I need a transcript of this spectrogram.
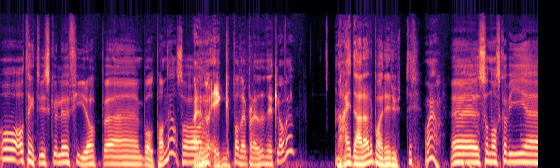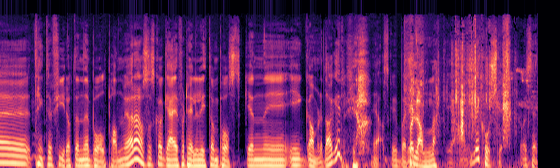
Og, og tenkte vi skulle fyre opp eh, bålpanne. Ja, så, Er det noe egg på det pleddet ditt, Loven? Nei, der er det bare ruter. Oh, ja. Eh, så nå skal vi eh, tenkte å fyre opp denne bålpannen vi har her, og så skal Geir fortelle litt om påsken i, i gamle dager. Ja. skal vi bare... På landet. Ja, det blir koselig. Skal vi se.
